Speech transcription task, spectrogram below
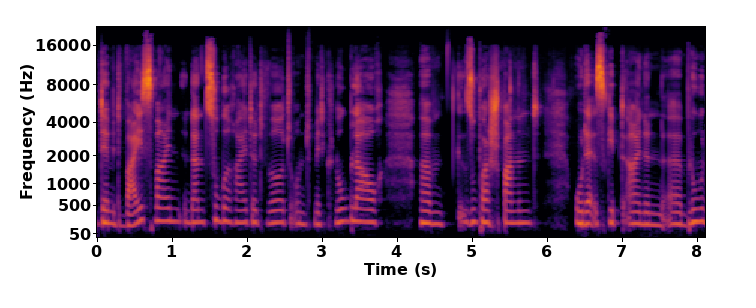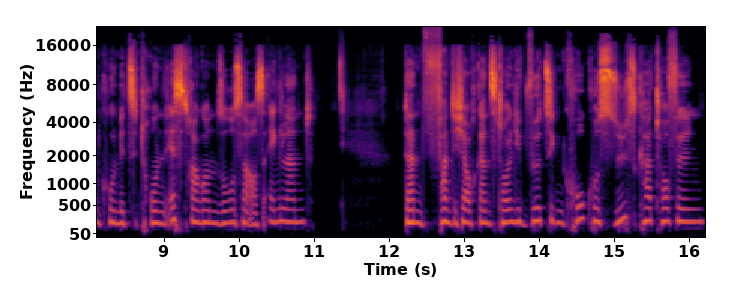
der mit Weißwein dann zubereitet wird und mit Knoblauch. Ähm, super spannend. Oder es gibt einen äh, Blumenkohl mit Zitronen-Estragon-Soße aus England. Dann fand ich auch ganz toll die würzigen Kokos-Süßkartoffeln.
